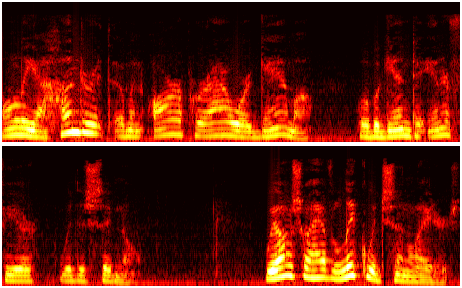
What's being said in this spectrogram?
only a hundredth of an R per hour gamma will begin to interfere with the signal. We also have liquid scintillators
